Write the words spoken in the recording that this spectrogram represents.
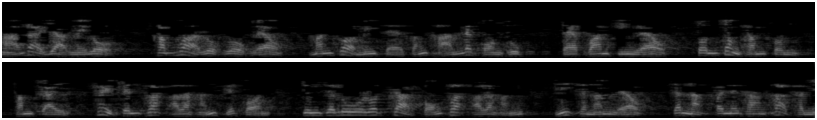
หาได้ยากในโลกคำว่าโลกโลกแล้ว มันก็มีแต่สังขารและกองทุกข์แต่ความจริงแล้ว ตนต้องทำตนทำใจให้เป็นพระอรหันต์เสียก่อน จึงจะรู้รสชาติของพระอรหันต์มิฉะนั้นแล้วจะหนักไปในทางคาดคะเน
